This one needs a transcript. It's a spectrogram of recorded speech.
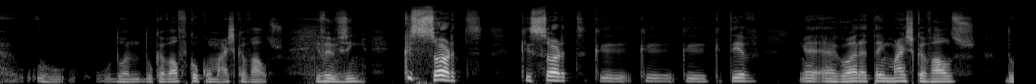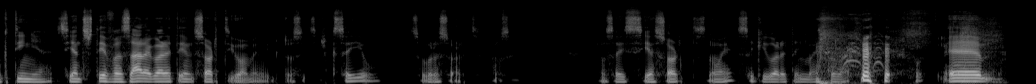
uh, o, o, dono do cavalo ficou com mais cavalos e veio o vizinho: Que sorte, que sorte que, que, que, que teve! Uh, agora tem mais cavalos do que tinha. Se antes teve azar, agora tem sorte. E o homem limitou-se a dizer que saiu sobre a sorte. Não sei. Não sei se é sorte, se não é. Sei que agora tenho mais cavalos. uh,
